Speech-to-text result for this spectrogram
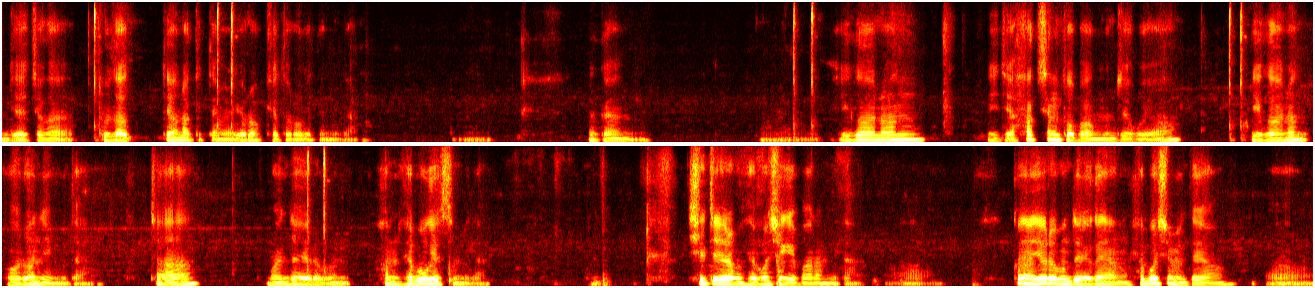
이제 제가 둘 다 떼어놨기 때문에 이렇게 들어오게 됩니다. 음, 그러니까 이거는 이제 학생 도박 문제고요. 이거는 어른입니다. 자, 먼저 여러분 한번 해보겠습니다. 실제 여러분 해보시기 바랍니다. 어, 그냥 여러분들이 그냥 해보시면 돼요. 어,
